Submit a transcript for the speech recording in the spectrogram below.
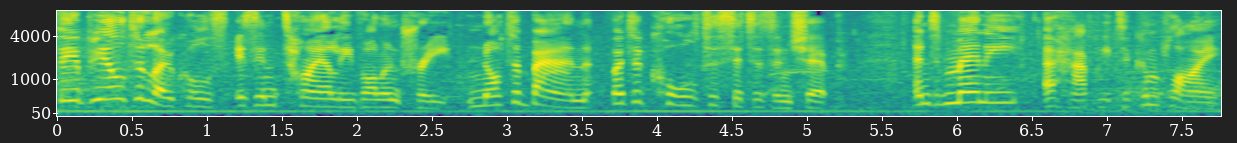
The appeal to locals is entirely voluntary, not a ban, but a call to citizenship. And many are happy to comply.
